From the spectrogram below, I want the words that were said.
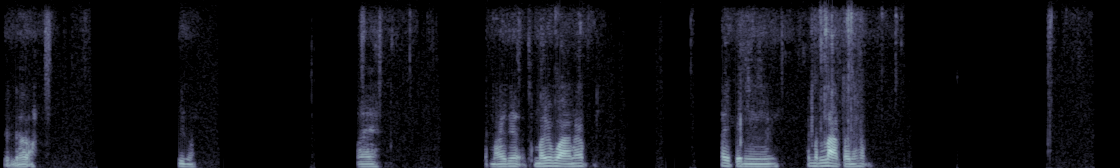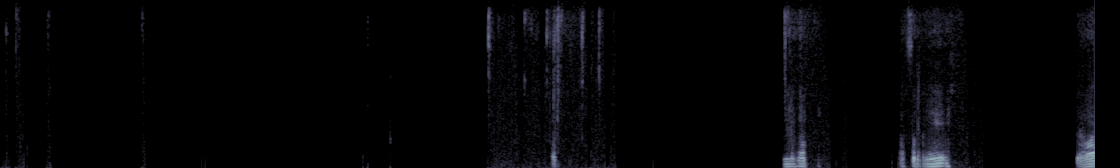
เสร็จแล้วนี่ก่อนไปทำไมเนี่ยทำไมไม่วางนะครับ ให้เป็นให้มันลากไปนะครับนี่นะครับลักษณะนี้ แต่ว่า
